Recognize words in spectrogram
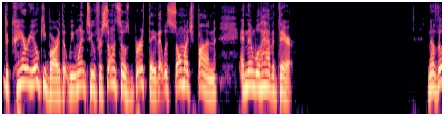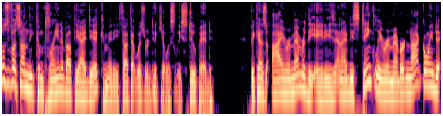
the karaoke bar that we went to for so and so's birthday. That was so much fun. And then we'll have it there. Now, those of us on the complain about the idea committee thought that was ridiculously stupid because I remember the 80s and I distinctly remember not going to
